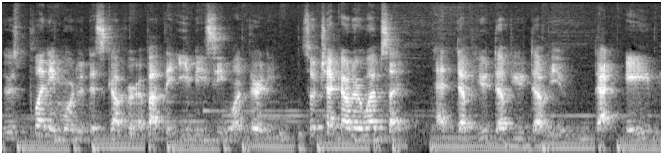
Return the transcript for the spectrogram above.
There's plenty more to discover about the EVC-130, so check out our website at www.aver.com.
